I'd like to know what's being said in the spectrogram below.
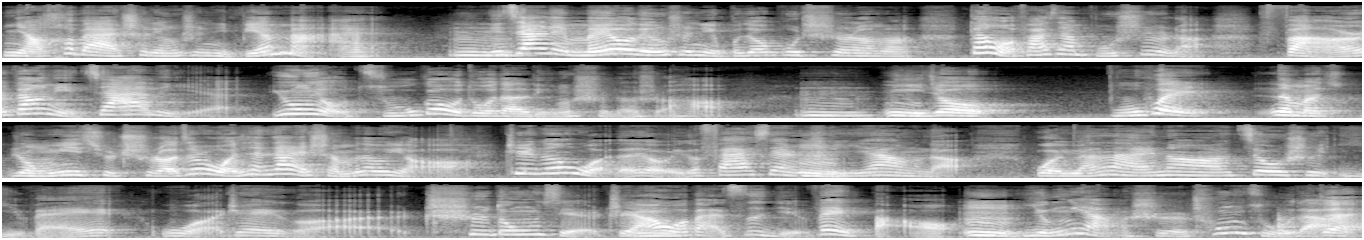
你要特别爱吃零食，你别买。嗯，你家里没有零食，你不就不吃了吗？但我发现不是的，反而当你家里拥有足够多的零食的时候，嗯，你就不会。那么容易去吃了，就是我现在家里什么都有，这跟我的有一个发现是一样的。我原来呢，就是以为我这个吃东西，只要我把自己喂饱，嗯，营养是充足的，对，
